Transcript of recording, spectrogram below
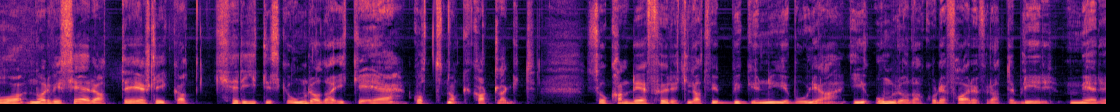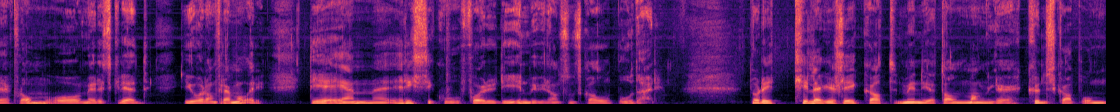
Og når vi ser at det er slik at kritiske områder ikke er godt nok kartlagt, så kan det føre til at vi bygger nye boliger i områder hvor det er fare for at det blir mer flom og mer skred i årene fremover. Det er en risiko for de innbyggerne som skal bo der. Når det i tillegg er slik at myndighetene mangler kunnskap om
